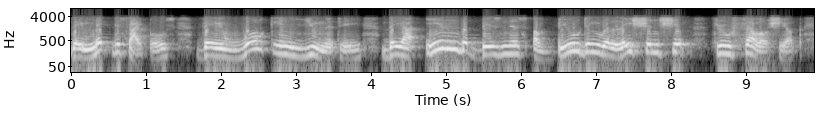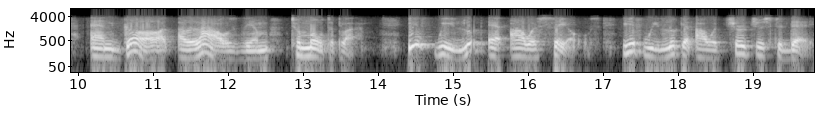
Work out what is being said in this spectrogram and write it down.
they make disciples, they walk in unity, they are in the business of building relationship through fellowship, and God allows them to multiply. If we look at ourselves, if we look at our churches today,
